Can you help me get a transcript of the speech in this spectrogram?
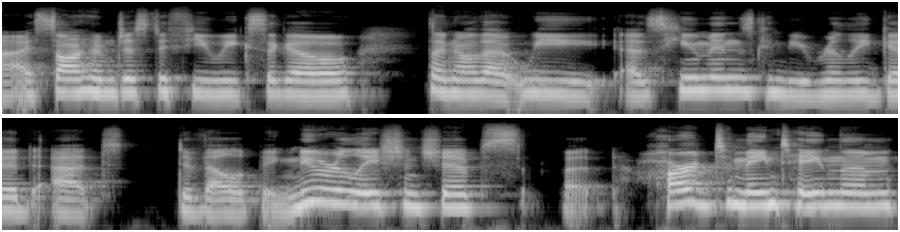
I saw him just a few weeks ago. I know that we as humans can be really good at developing new relationships, but hard to maintain them.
